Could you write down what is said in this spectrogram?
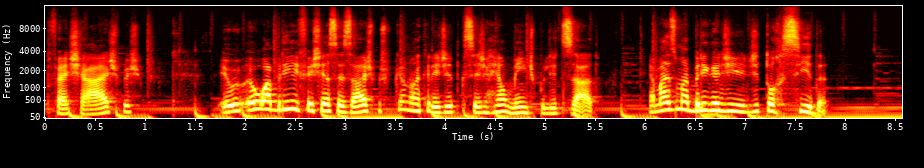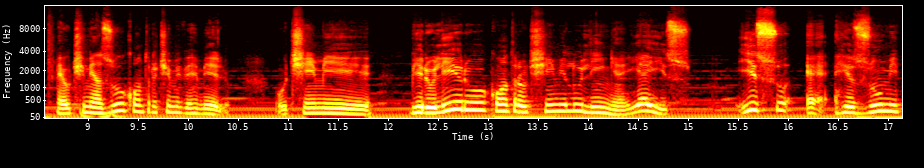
fecha aspas. Eu, eu abri e fechei essas aspas porque eu não acredito que seja realmente politizado. É mais uma briga de, de torcida. É o time azul contra o time vermelho. O time Biruliro contra o time Lulinha. E é isso. Isso é, resume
